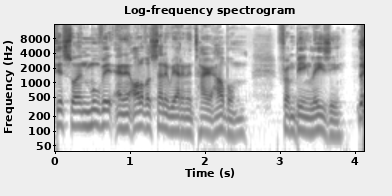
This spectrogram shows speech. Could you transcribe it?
This one, move it, and then all of a sudden we had an entire album from being lazy. that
